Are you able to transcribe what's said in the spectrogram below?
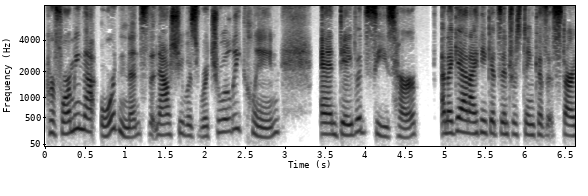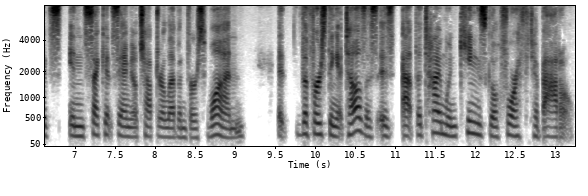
performing that ordinance that now she was ritually clean and David sees her. And again, I think it's interesting because it starts in Second Samuel chapter 11, verse one. It, the first thing it tells us is at the time when kings go forth to battle.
